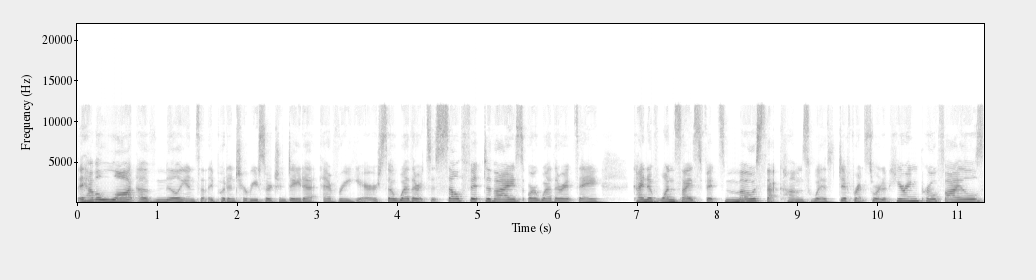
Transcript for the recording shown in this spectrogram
they have a lot of millions that they put into research and data every year. So whether it's a self-fit device or whether it's a kind of one size fits most that comes with different sort of hearing profiles.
